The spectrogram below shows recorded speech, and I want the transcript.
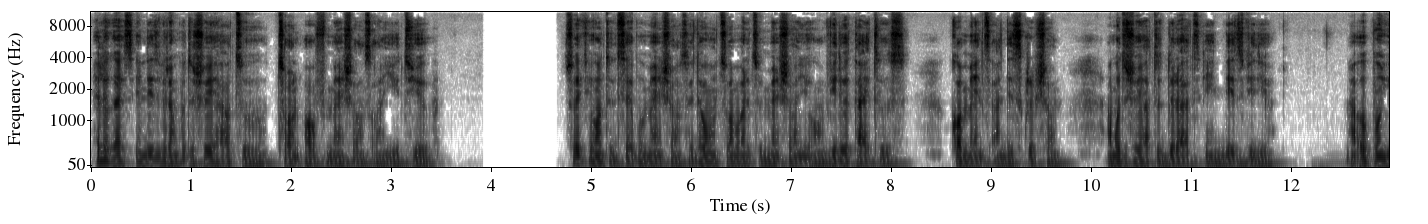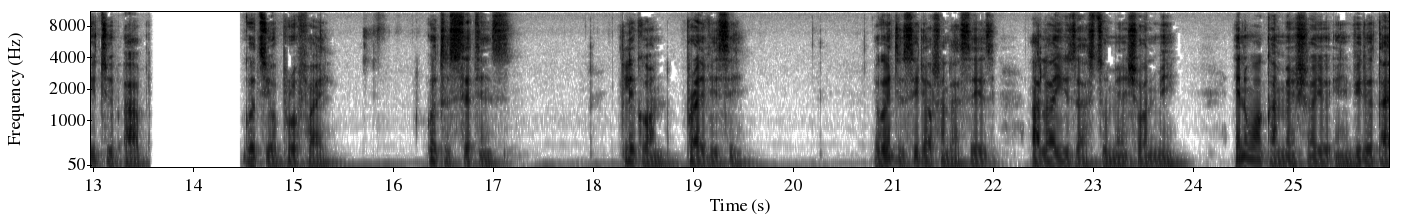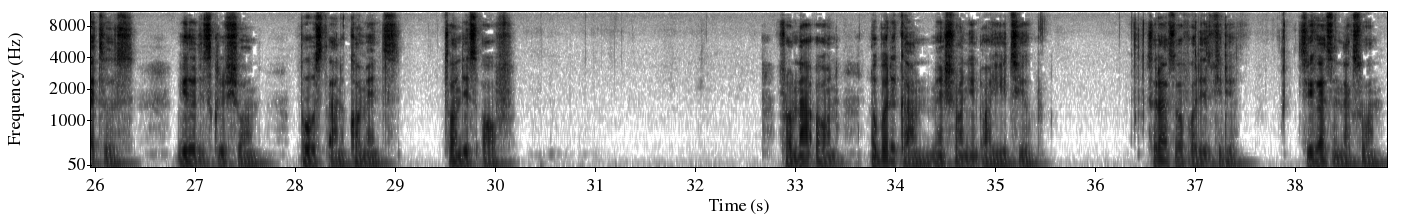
Hello guys, in this video I'm going to show you how to turn off mentions on YouTube. So if you want to disable mentions, you don't want somebody to mention you on video titles, comments and description, I'm going to show you how to do that in this video. Now open YouTube app, go to your profile, go to settings, click on privacy. You're going to see the option that says allow users to mention me. Anyone can mention you in video titles, video description, post and comments turn this off. From now on, nobody can mention it on YouTube. So that's all for this video. See you guys in the next one.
